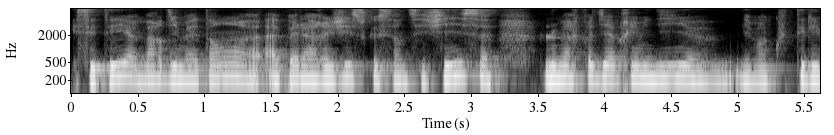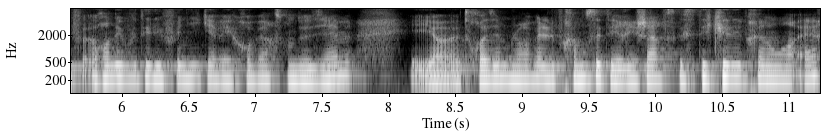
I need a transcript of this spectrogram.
Et c'était mardi matin, appel à Régis, que c'est un de ses fils. Le mercredi après-midi, il y avait un coup de téléphone, rendez-vous téléphonique avec Robert, son deuxième. Et troisième, je me rappelle, le prénom c'était Richard, parce que c'était que des prénoms en R.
